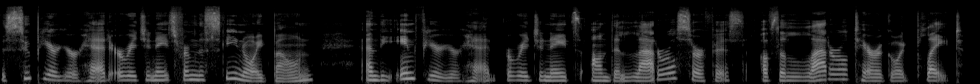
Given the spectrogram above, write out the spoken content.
The superior head originates from the sphenoid bone and the inferior head originates on the lateral surface of the lateral pterygoid plate.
